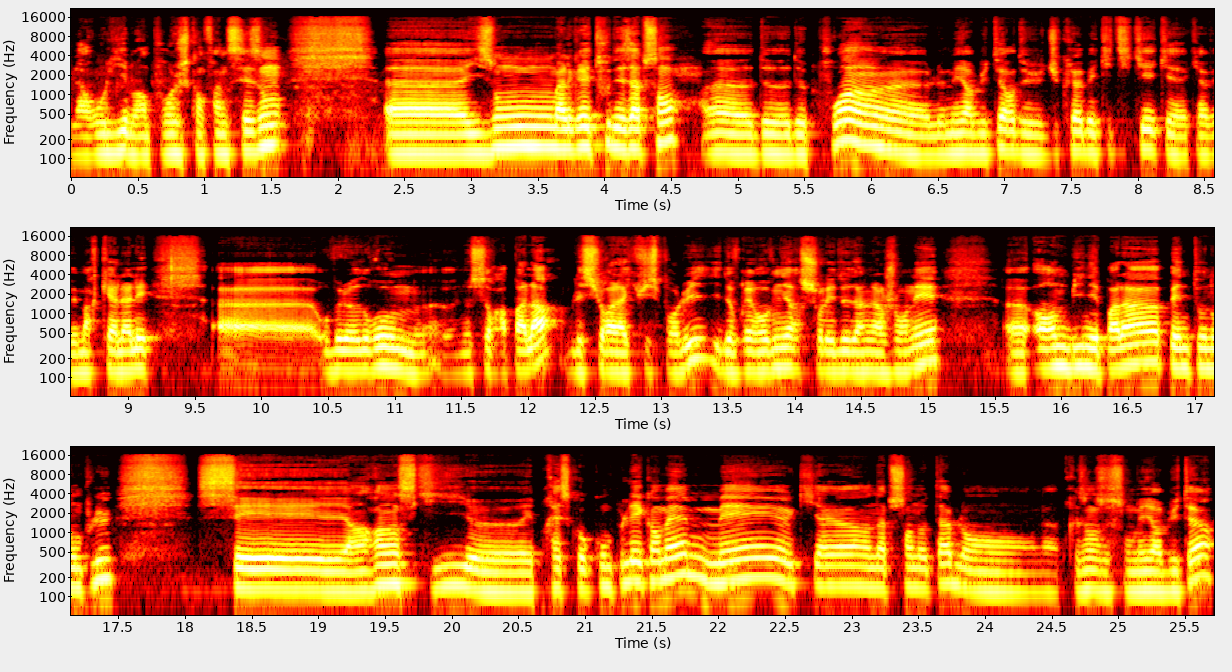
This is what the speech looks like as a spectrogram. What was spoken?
la roue libre hein, pour jusqu'en fin de saison. Euh, ils ont malgré tout des absents de, points. Hein. Le meilleur buteur du, du club, Ekitike, qui, qui, avait marqué à l'aller au Vélodrome, ne sera pas là. Blessure à la cuisse pour lui. Il devrait revenir sur les deux dernières journées. Hornby n'est pas là, Pento non plus. C'est un Reims qui euh, est presque au complet quand même, mais euh, qui a un absent notable en la présence de son meilleur buteur.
